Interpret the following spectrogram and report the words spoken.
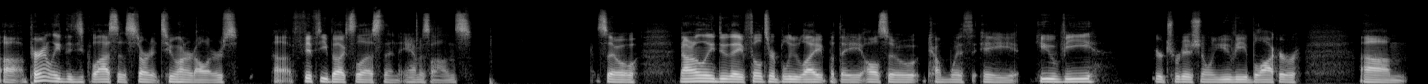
uh, apparently, these glasses start at two hundred dollars, uh, fifty bucks less than Amazon's. So not only do they filter blue light, but they also come with a UV your traditional UV blocker. Um,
